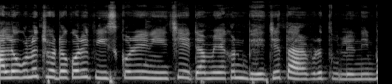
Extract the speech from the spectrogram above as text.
আলুগুলো ছোট করে পিস করে নিয়েছি, এটা আমি এখন ভেজে তারপরে তুলে নিব।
